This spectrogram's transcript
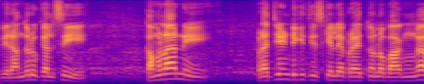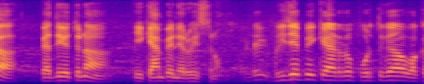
వీరందరూ కలిసి కమలాన్ని ప్రతి ఇంటికి తీసుకెళ్ళే ప్రయత్నంలో భాగంగా పెద్ద ఎత్తున ఈ క్యాంపెయిన్ నిర్వహిస్తున్నాం. అంటే బీజేపీ క్యాడర్ పూర్తిగా ఒక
